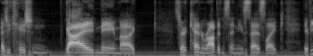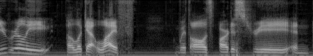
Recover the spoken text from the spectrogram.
education guy named uh, Sir Ken Robinson. He says like, if you really uh, look at life with all its artistry and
